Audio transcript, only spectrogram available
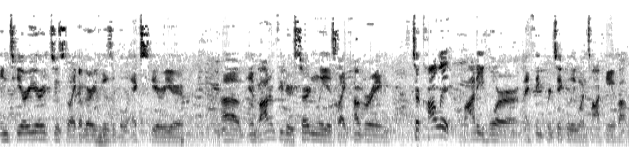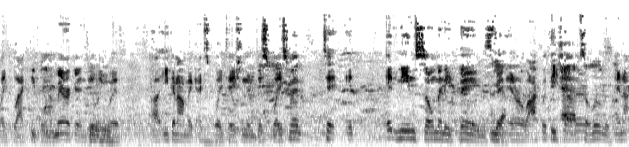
interior just like a very visible exterior. Um, and bottom feeder certainly is like covering to call it body horror. I think particularly when talking about like black people in America and dealing with uh, economic exploitation and displacement. To, it it means so many things Yeah. that interlock with each other. Absolutely. And I,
